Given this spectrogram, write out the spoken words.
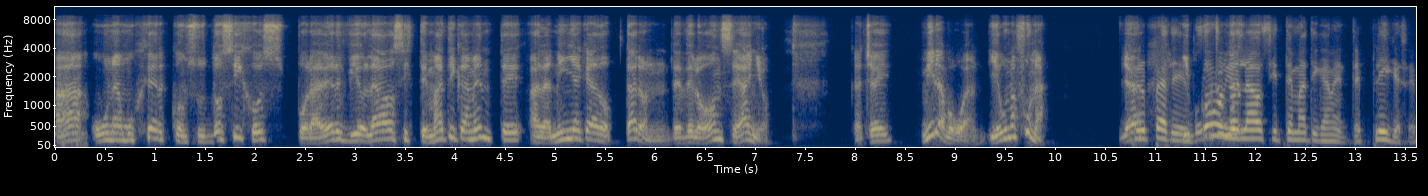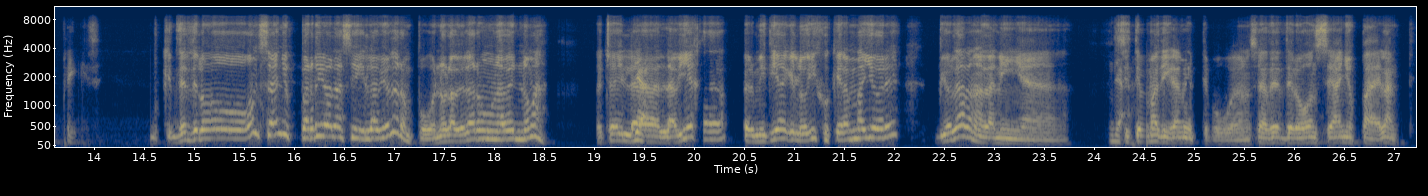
a una mujer con sus dos hijos por haber violado sistemáticamente a la niña que adoptaron desde los 11 años. ¿Cachai? Mira, pues, y es una funa. ¿Ya? Pero espérate, Y por ¿cómo otro lado- violado sistemáticamente? Explíquese, explíquese. Que desde los 11 años para arriba la, la violaron, pues, no la violaron una vez nomás. ¿Cachai? La, la vieja permitía que los hijos que eran mayores violaran a la niña Ya. sistemáticamente, pues, weón. O sea, desde los 11 años para adelante.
